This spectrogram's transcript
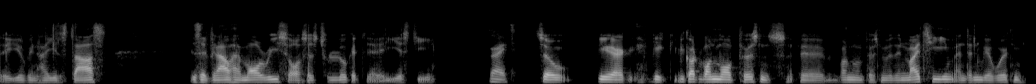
European High Yield Stars is that we now have more resources to look at the ESG. Right. So we are we, we got one more person, uh, one more person within my team, and then we are working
